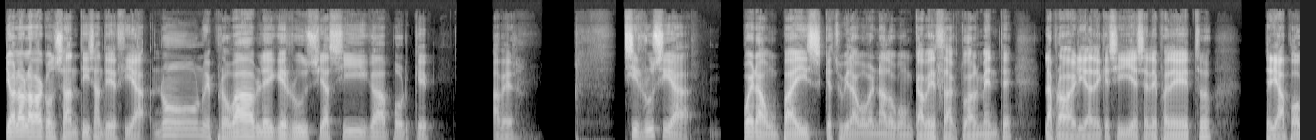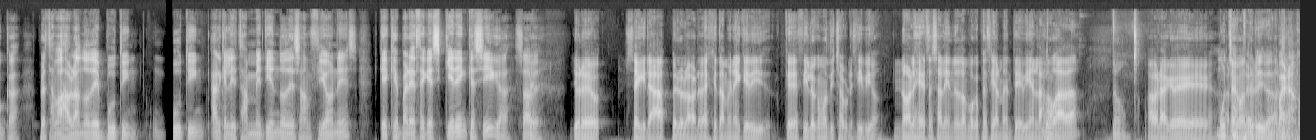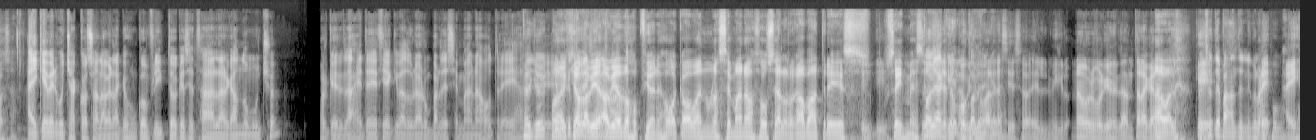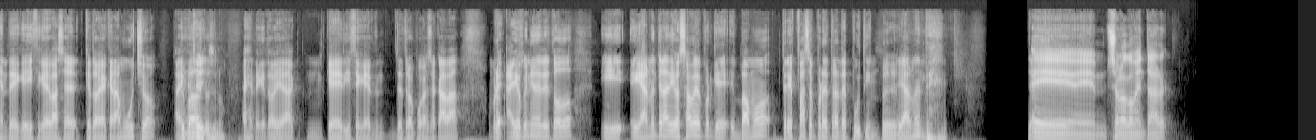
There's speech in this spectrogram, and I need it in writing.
yo lo hablaba con Santi y Santi decía, no, no es probable que Rusia siga porque, a ver, si Rusia fuera un país que estuviera gobernado con cabeza actualmente, la probabilidad de que siguiese después de esto sería poca. Pero estamos hablando de Putin, un Putin al que le están metiendo de sanciones que es que parece que quieren que siga, ¿sabes? Yo creo seguirá, pero la verdad es que también hay que, decir lo que hemos dicho al principio. No les está saliendo tampoco especialmente bien la No. jugada. No. Habrá que ver. Muchas habrá que ver pérdidas. Bueno, cosas. Hay que ver muchas cosas. La verdad que es un conflicto que se está alargando mucho. Porque la gente decía que iba a durar un par de semanas o tres. hasta Pero yo que- Bueno, es que había, queda había dos opciones, o acababa en unas semanas o se alargaba a tres, y- seis meses. Todavía Échate un queda, poquito todavía más queda. gracioso el micro. No, porque me dan toda la cara. Ah, vale. Que- Échate para adelante, Nicolás, hombre, un poco. hay gente que dice que va a ser que todavía queda mucho. Hay ¿Qué pasa gente, hay que todavía mm, que dice que dentro de poco se acaba. Hombre, hay sí. opiniones de todo y, y realmente nadie lo sabe porque vamos tres pasos por detrás de Putin. Sí. Realmente. Eh, solo comentar.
